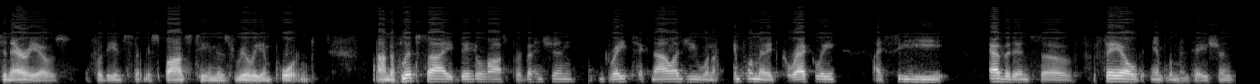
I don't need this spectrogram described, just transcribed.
scenarios for the incident response team is really important. On the flip side, data loss prevention, great technology when implemented correctly. I see evidence of failed implementation.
